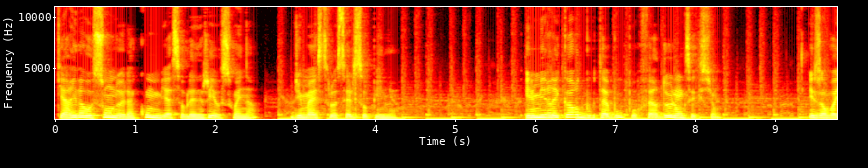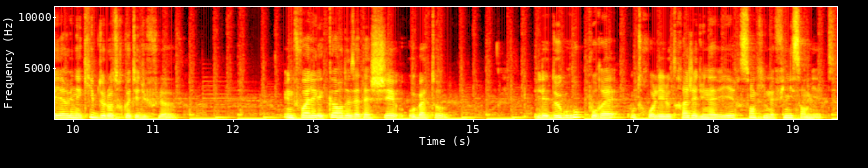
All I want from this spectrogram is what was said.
qui arriva au son de la cumbia sobre el río Suena du maestro Celso Piña. Ils mirent les cordes bout à bout pour faire deux longues sections. Ils envoyèrent une équipe de l'autre côté du fleuve. Une fois les cordes attachées au bateau, les deux groupes pourraient contrôler le trajet du navire sans qu'il ne finisse en miettes.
